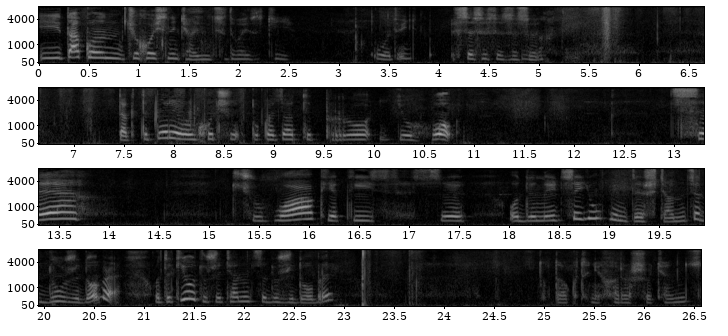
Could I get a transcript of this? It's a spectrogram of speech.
І так он чогось не тягнеться. Давай затяни. От, видь. Все, все, все, все, все. Так, тепер я вам хочу показати про його. Це чувак якийсь з одиницею. Він теж тягнеться дуже добре. Отакі от уже тягнуться дуже добре. Так от вони хорошо тягнуться.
